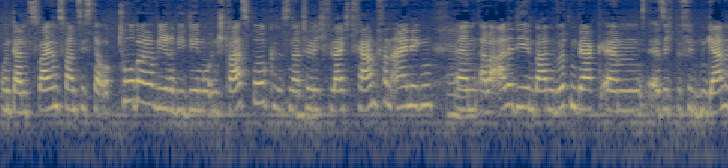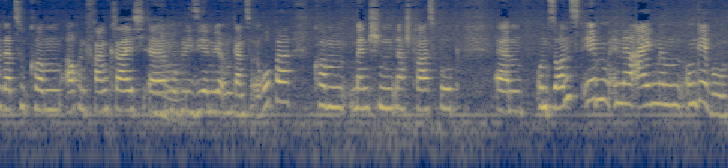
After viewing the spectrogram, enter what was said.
Und dann 22. Oktober wäre die Demo in Straßburg. Das ist natürlich mhm. vielleicht fern von einigen, mhm. ähm, aber alle, die in Baden-Württemberg ähm, sich befinden, gerne dazu kommen. Auch in Frankreich äh, mhm. mobilisieren wir und ganz Europa kommen Menschen nach Straßburg. Ähm, und sonst eben in der eigenen Umgebung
